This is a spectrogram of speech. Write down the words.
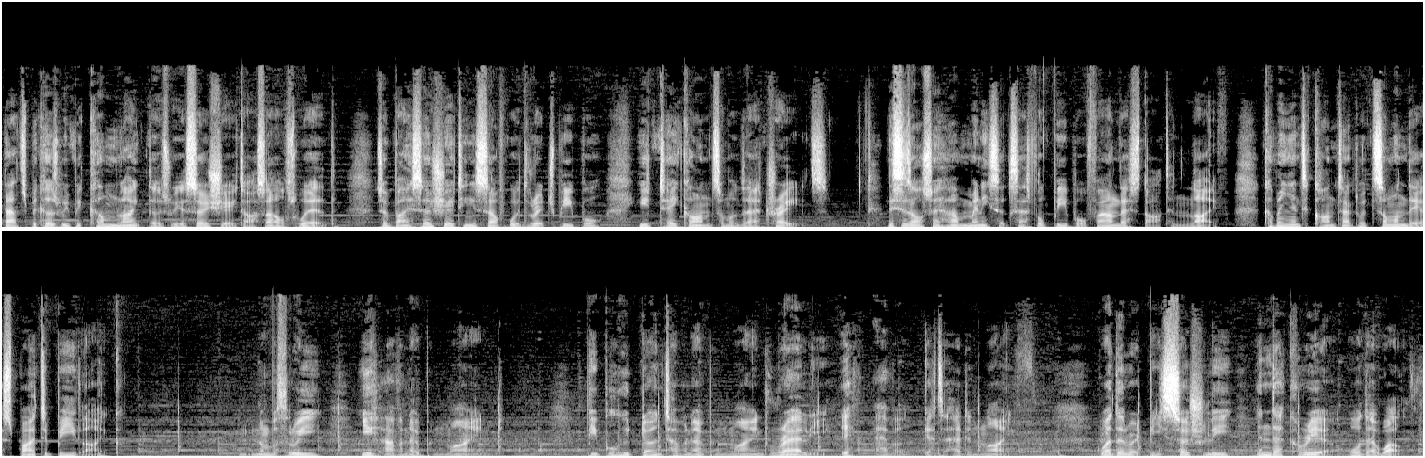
That's because we become like those we associate ourselves with, so by associating yourself with rich people, you take on some of their traits. This is also how many successful people found their start in life, coming into contact with someone they aspire to be like. Number 3. You have an open mind. People who don't have an open mind rarely, if ever, get ahead in life, whether it be socially, in their career or their wealth.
